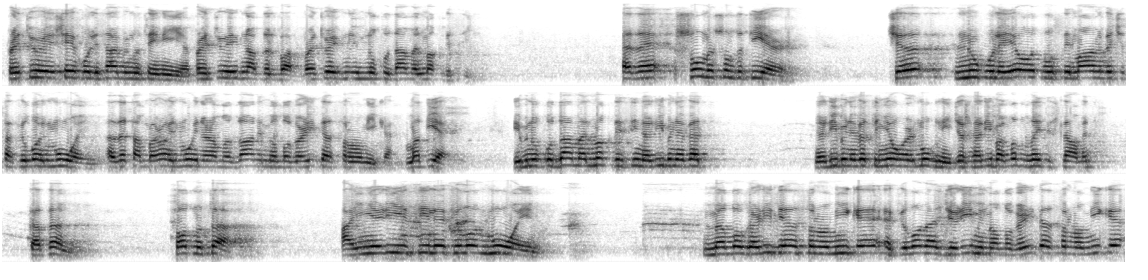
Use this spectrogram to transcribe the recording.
Prej tyre Sheikhul Islam ibn Taymija, prej tyre Ibn Abdul Barr, prej tyre Ibn Qudama al-Maqdisi. Edhe shumë e shumë të tjerë që nuk u lejohet muslimanëve që ta fillojnë muajin dhe ta mbarojnë muajin e Ramazanit me llogaritje astronomike. Madje, Ibn Qudama al-Maqdisi në librin e vet në librin e vet të njohur Mughni, që është nga librat më të mëdhenj të Islamit, ka thënë, thotë në të, Ai njeri i cili e fillon muajin me llogaritje astronomike, e fillon agjërimin me llogaritje astronomike,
